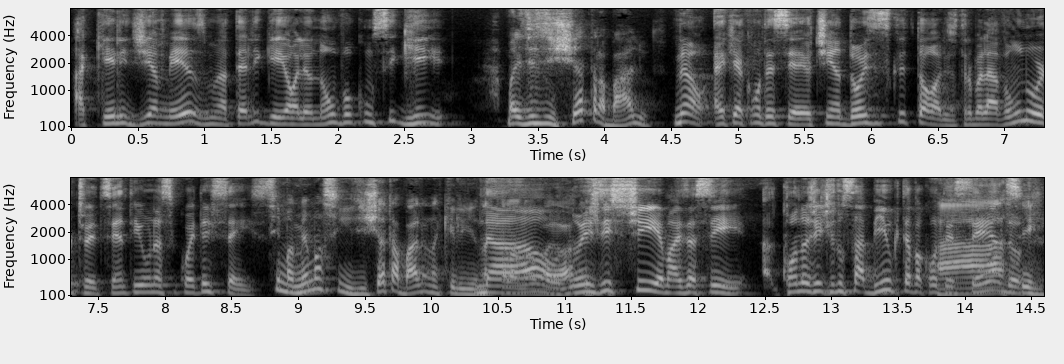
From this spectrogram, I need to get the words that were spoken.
Aquele dia mesmo, eu até liguei, olha, eu não vou conseguir. Mas existia trabalho? Não, é que acontecia, eu tinha dois escritórios, eu trabalhava um no World Trade Center e um na 56. Sim, mas mesmo assim, existia trabalho naquele, Não, York? não existia, mas assim, quando a gente não sabia o que estava acontecendo, Ah, sim.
